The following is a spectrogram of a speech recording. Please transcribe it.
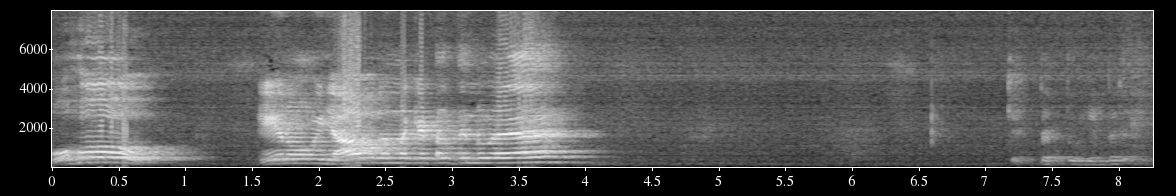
ಓಹೋ, ಏನೋ ಯಾವುದನ್ನ ಕೆಟ್ಟದ್ದೆನ್ನುವೆ ಕೆಟ್ಟದ್ದು ಎಂದರೆ?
